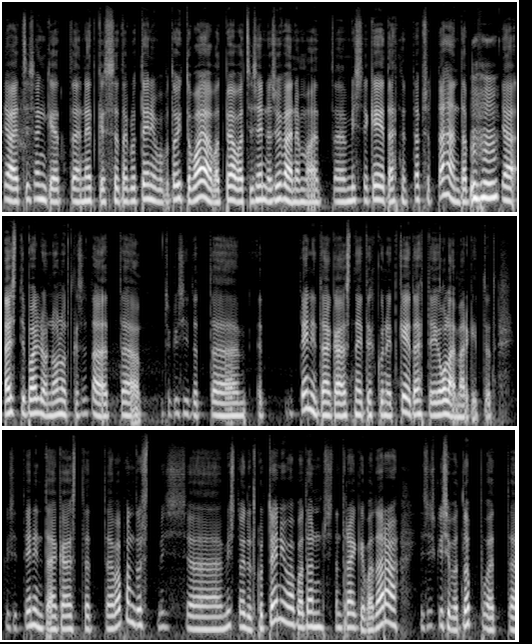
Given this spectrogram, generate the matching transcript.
ja et siis ongi, et need, kes seda gluteenivaba toitu vajavad, peavad siis enne süvenema, et mis see G-täht nüüd täpselt tähendab mm -hmm. ja hästi palju on olnud ka seda, et sa küsid, et, et teenindaja käest näiteks, kui neid G-tähti ei ole märgitud, küsid teenindaja käest, et vabandust, mis, mis toidud gluteenivabad on, siis nad räägivad ära ja siis küsivad lõppu, et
